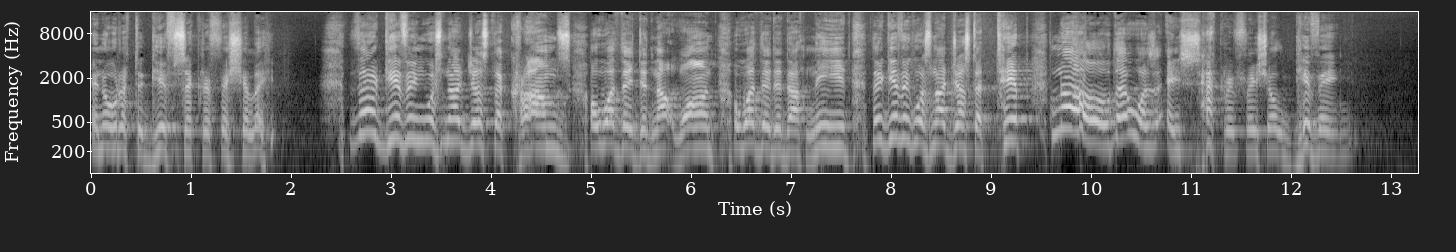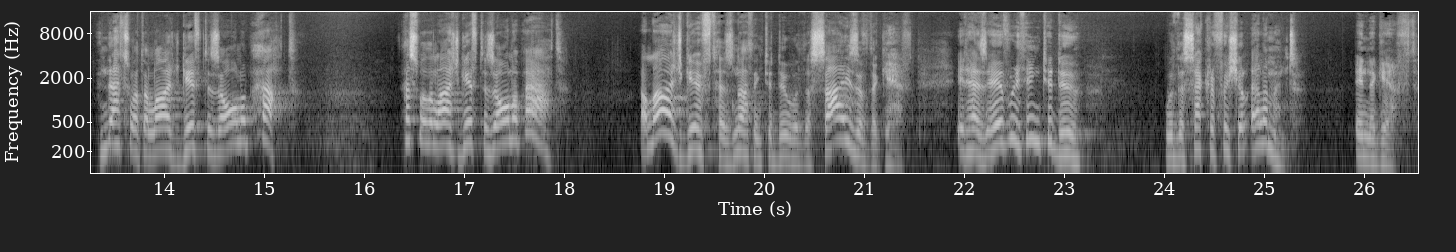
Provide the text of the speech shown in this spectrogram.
in order to give sacrificially. Their giving was not just the crumbs or what they did not want or what they did not need. Their giving was not just a tip. No, that was a sacrificial giving. And that's what the large gift is all about. That's what the large gift is all about. A large gift has nothing to do with the size of the gift, it has everything to do with the sacrificial element in the gift.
